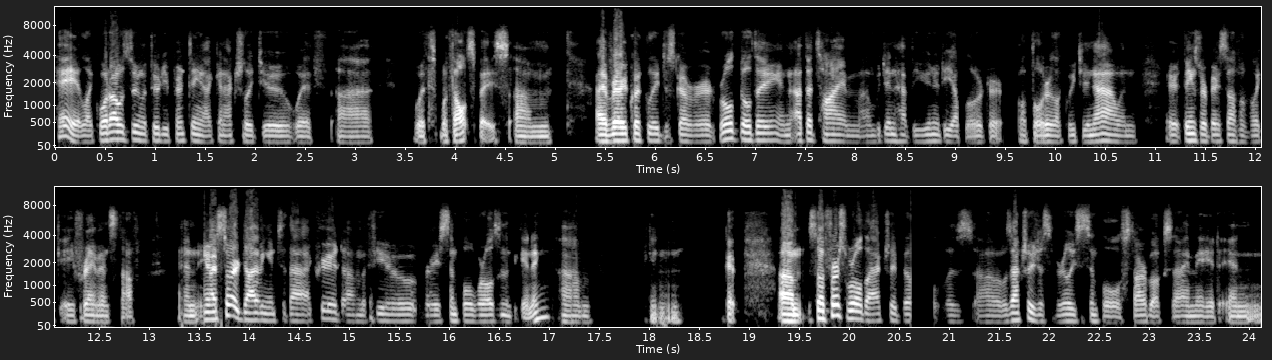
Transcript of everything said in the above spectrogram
hey, like what I was doing with 3D printing, I can actually do with uh, with with AltSpace. Um, I very quickly discovered world building, and at the time um, we didn't have the Unity uploader uploader like we do now, and things were based off of like A-frame and stuff. And you know, I started diving into that. I created um, a few very simple worlds in the beginning. Um, can, okay, um, so the first world I actually built was uh, was actually just a really simple Starbucks that I made in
